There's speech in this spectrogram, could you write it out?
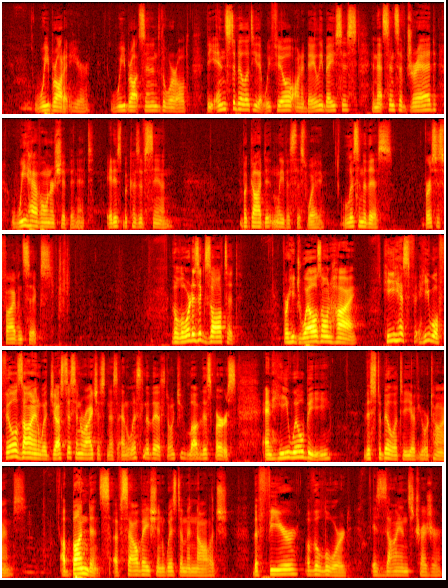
We brought it here. We brought sin into the world. The instability that we feel on a daily basis and that sense of dread we have ownership in it. It is because of sin. But god didn't leave us this way. Listen to this verses 5 and 6 the Lord is exalted, for he dwells on high. He, has, he will fill Zion with justice and righteousness. And listen to this. Don't you love this verse? And he will be the stability of your times. Abundance of salvation, wisdom, and knowledge. The fear of the Lord is Zion's treasure.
